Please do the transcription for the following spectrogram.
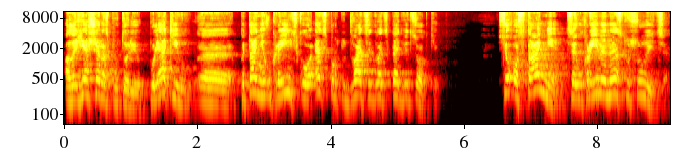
Але я ще раз повторюю: поляків е, питання українського експорту 20-25%. Все останнє це України не стосується.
